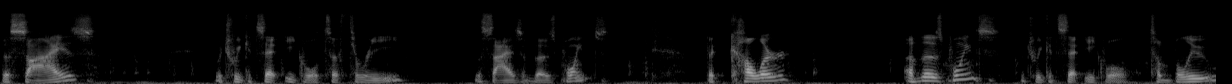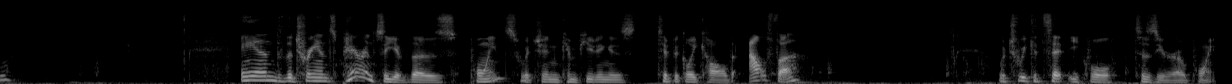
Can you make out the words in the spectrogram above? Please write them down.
the size, which we could set equal to 3, the size of those points. The color of those points, which we could set equal to blue. And the transparency of those points, which in computing is typically called alpha, which we could set equal to 0.5.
